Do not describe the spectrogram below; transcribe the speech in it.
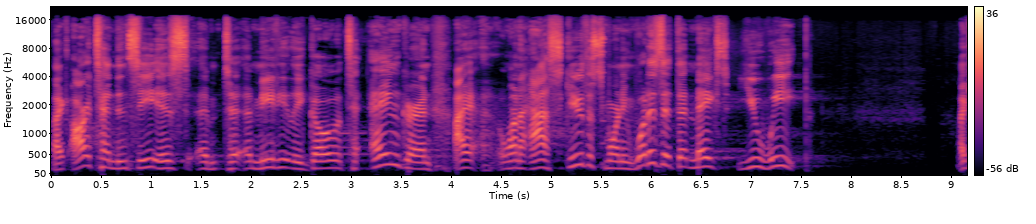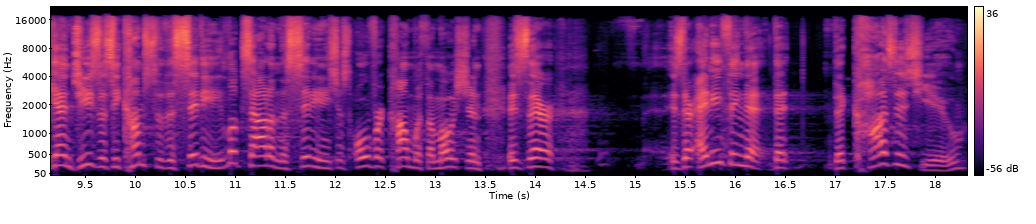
like our tendency is um, to immediately go to anger. And I want to ask you this morning what is it that makes you weep? Again, Jesus, he comes to the city, he looks out on the city, and he's just overcome with emotion. Is there, is there anything that, that, that causes you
